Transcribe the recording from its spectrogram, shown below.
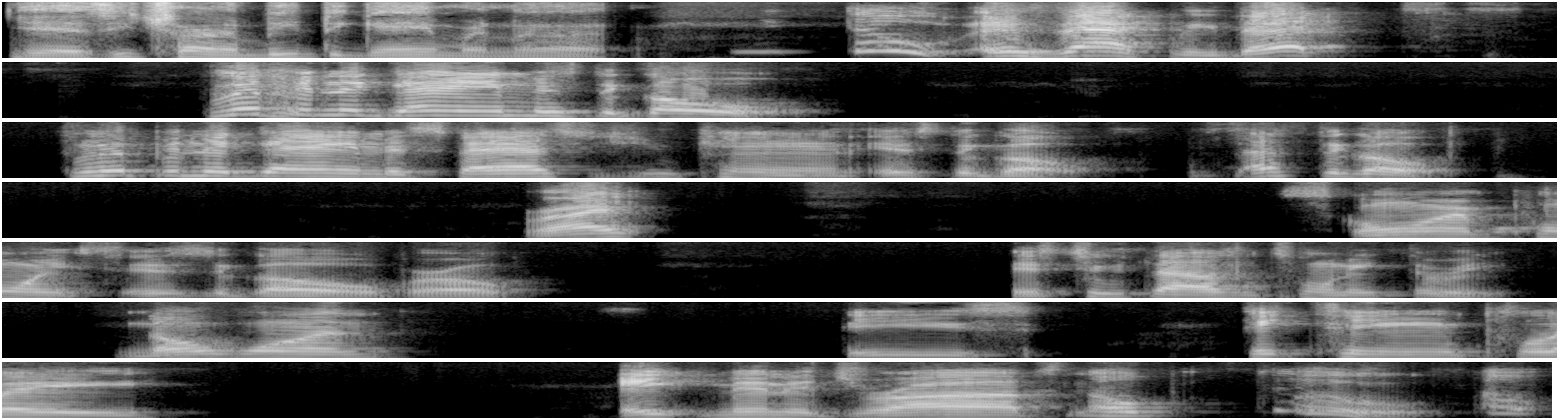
Yeah, is he trying to beat the game or not? Dude, exactly. That flipping the game is the goal. Flipping the game as fast as you can is the goal. That's the goal. Right? Scoring points is the goal, bro. It's 2023. No one, these 15 play, eight minute drives. No, dude, no,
